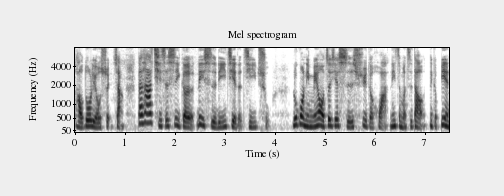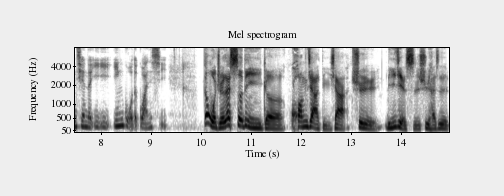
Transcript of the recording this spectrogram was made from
好多流水账，但它其实是一个历史理解的基础。如果你没有这些时序的话，你怎么知道那个变迁的意义、因果的关系？但我觉得在设定一个框架底下去理解时序还是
